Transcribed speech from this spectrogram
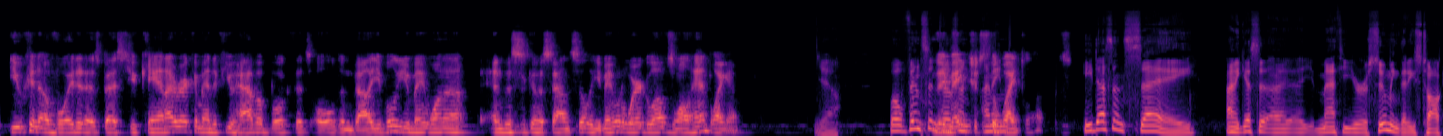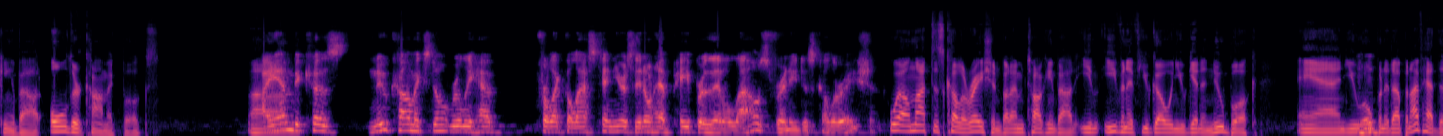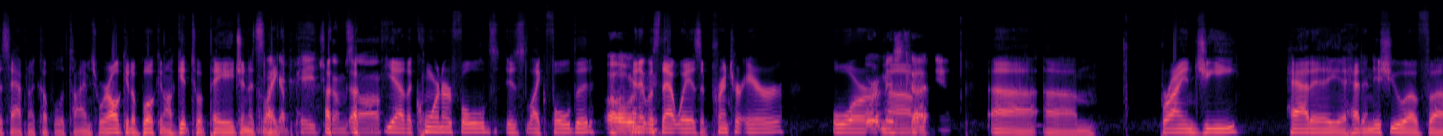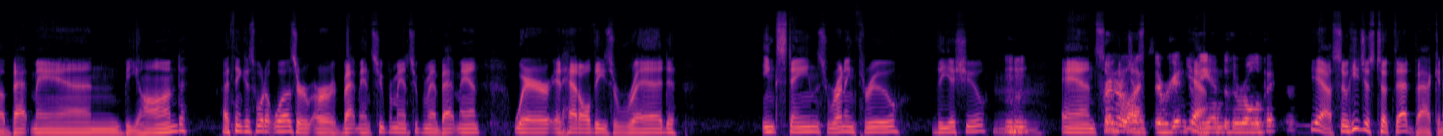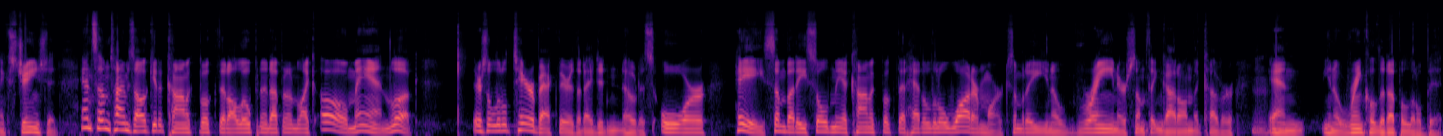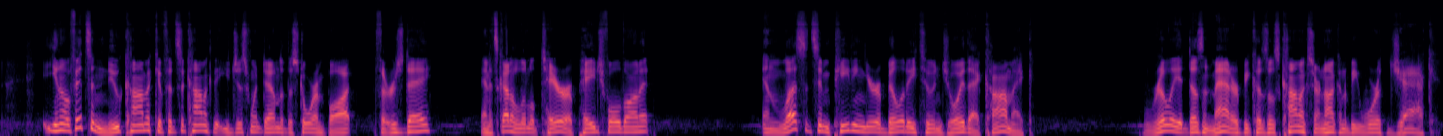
you can avoid it as best you can. I recommend if you have a book that's old and valuable, you may want to, and this is going to sound silly, you may want to wear gloves while handling it. Yeah. Well, Vincent They doesn't. just I the mean, white gloves. he doesn't say. I guess uh, uh, Matthew, you're assuming that he's talking about older comic books. I am Um, because new comics don't really have, for like the last 10 years, they don't have paper that allows for any discoloration. Well, not discoloration, but I'm talking about e- even if you go and you get a new book and you open it up, and I've had this happen a couple of times where I'll get a book and I'll get to a page and it's Like like, a page comes off. Yeah, the corner folds is like folded, Oh, and it was that way as a printer error or, Or a um, miscut. yeah. uh, um, Brian G had a had an issue of uh, Batman Beyond, I think is what it was, or, or Batman Superman Superman Batman, where it had all these red ink stains running through the issue, mm-hmm. and so Printer he lines, they were getting yeah. to the end of the roll of paper. yeah, so he just took that back and exchanged it. And sometimes I'll get a comic book that I'll open it up and I'm like, oh man, look, there's a little tear back there that I didn't notice. Or, hey, somebody sold me a comic book that had a little watermark. Somebody, you know, rain or something got on the cover hmm. and, you know, wrinkled it up a little bit. You know, if it's a new comic, if it's a comic that you just went down to the store and bought Thursday and it's got a little tear or page fold on it, unless it's impeding your ability to enjoy that comic, really it doesn't matter because those comics are not going to be worth jack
